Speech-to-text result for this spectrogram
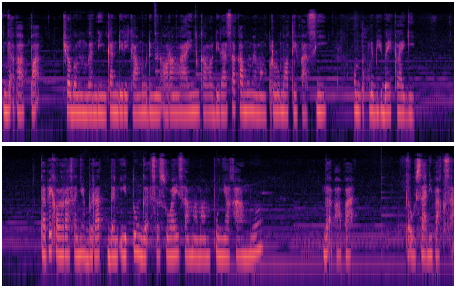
Nggak apa-apa, coba membandingkan diri kamu dengan orang lain kalau dirasa kamu memang perlu motivasi untuk lebih baik lagi. Tapi kalau rasanya berat dan itu nggak sesuai sama mampunya kamu, nggak apa-apa, nggak usah dipaksa.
